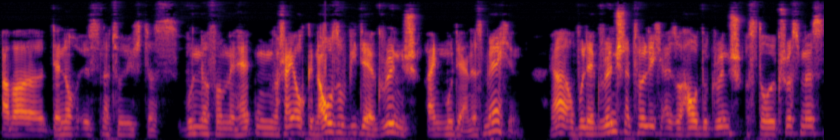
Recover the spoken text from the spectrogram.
Aber dennoch ist natürlich das Wunder von Manhattan wahrscheinlich auch genauso wie der Grinch ein modernes Märchen. Ja, obwohl der Grinch natürlich, also How the Grinch Stole Christmas,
